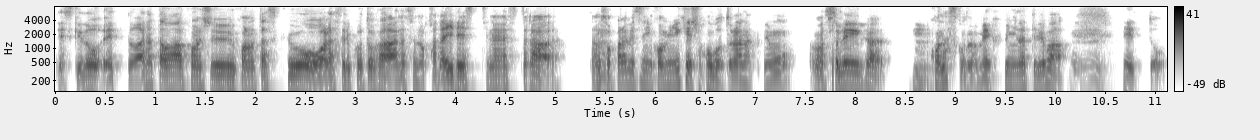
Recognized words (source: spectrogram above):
ですけど、えっと、あなたは今週このタスクを終わらせることがあなたの課題ですってなってたら、多分そこから別にコミュニケーションほぼ取らなくても、まあ、それがうん。こなすことが明確になってれば、えっと、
